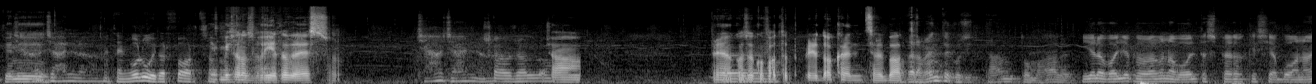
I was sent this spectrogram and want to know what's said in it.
Tieni... E Tengo lui per forza. Io mi sono svegliato adesso. Ciao giallo. Ciao, giallo. Ciao. Prima Eh. cosa che ho fatto per il docker è iniziare il Ma battle. veramente così tanto male? Io lo voglio provare una volta, spero che sia buono.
